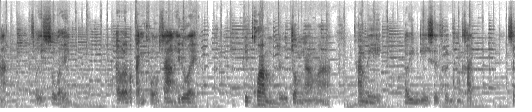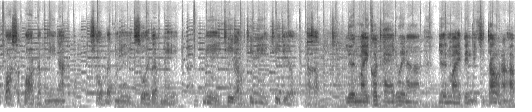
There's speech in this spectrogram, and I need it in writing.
นะ สวยๆ เรารับประกันโครงสร้างให้ด้วยพลิกคว่ำหรือจมน้ำมา ถ้ามีเรายินดีซื้อคืนทั้งคันสปอร์ตสปอร์ตแบบนี้นะโฉมแบบนี้สวยแบบนี้ มีที่เราที่นี่ที่เดียวนะครับ เรือนไม้ก็แท้ด้วยนะเรือนไม้เป็นดิจิตอลนะครับ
